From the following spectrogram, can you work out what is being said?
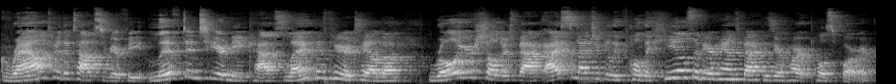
ground through the tops of your feet, lift into your kneecaps, lengthen through your tailbone, roll your shoulders back, isometrically pull the heels of your hands back as your heart pulls forward.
